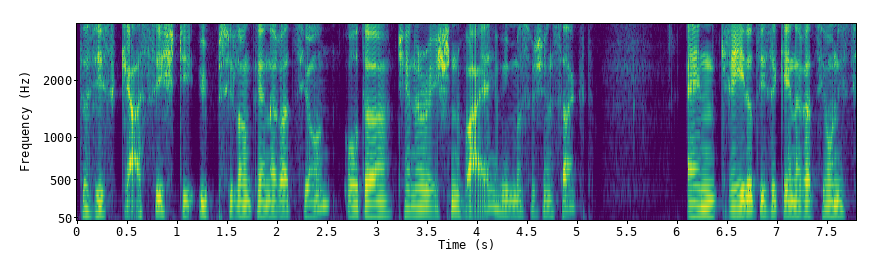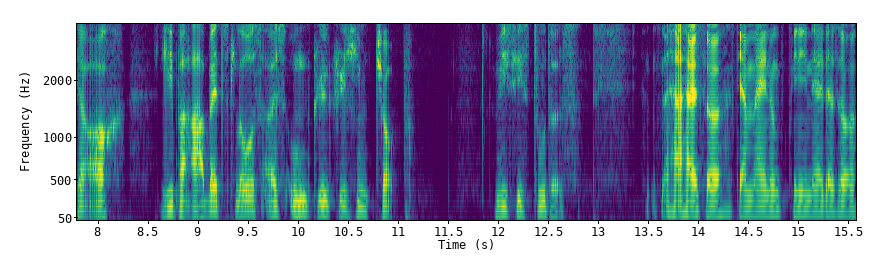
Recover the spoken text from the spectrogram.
Das ist klassisch die Y-Generation oder Generation Y, wie man so schön sagt. Ein Credo dieser Generation ist ja auch lieber arbeitslos als unglücklich im Job. Wie siehst du das? Also der Meinung bin ich nicht. Also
